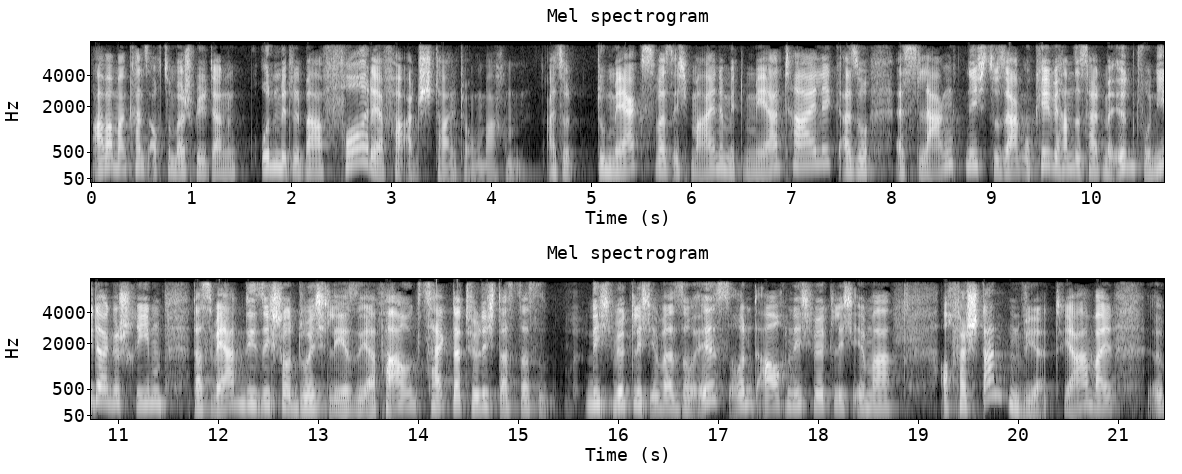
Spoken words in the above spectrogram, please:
Aber man kann es auch zum Beispiel dann unmittelbar vor der Veranstaltung machen. Also du merkst, was ich meine mit mehrteilig. Also es langt nicht zu sagen, okay, wir haben das halt mal irgendwo niedergeschrieben. Das werden die sich schon durchlesen. Die Erfahrung zeigt natürlich, dass das nicht wirklich immer so ist und auch nicht wirklich immer auch verstanden wird, ja, weil äh,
